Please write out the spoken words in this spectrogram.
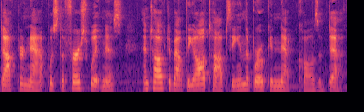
Dr. Knapp was the first witness and talked about the autopsy and the broken neck cause of death.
